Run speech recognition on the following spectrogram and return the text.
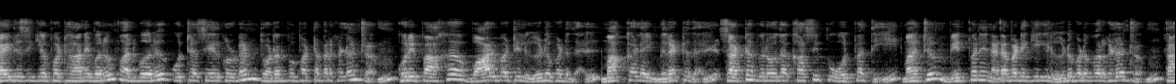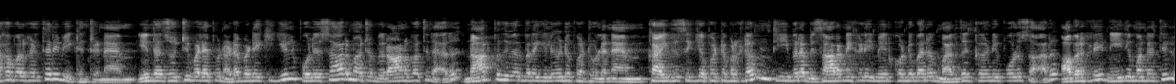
கைது செய்யப்பட்ட அனைவரும் பல்வேறு குற்ற செயல்களுடன் தொடர்பு பட்டவர்கள் என்றும் குறிப்பாக வாழ்வட்டில் ஈடுபடுதல் மக்களை மிரட்டுதல் சட்டவிரோத கசிப்பு உற்பத்தி மற்றும் விற்பனை நடவடிக்கையில் ஈடுபடுபவர்கள் என்றும் தகவல்கள் தெரிவிக்கின்றன. இந்த சுற்றி வளைப்பு நடவடிக்கையில் போலீசார் மற்றும் இராணுவத்தினர் நாற்பது பேர் வரையில் ஈடுபட்டுள்ளனர். கைது செய்யப்பட்டவர்களிடம் தீவிர விசாரணைகளை மேற்கொண்டு வரும் மருதங்கேணி போலீசார் அவர்களை நீதிமன்றத்தில்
